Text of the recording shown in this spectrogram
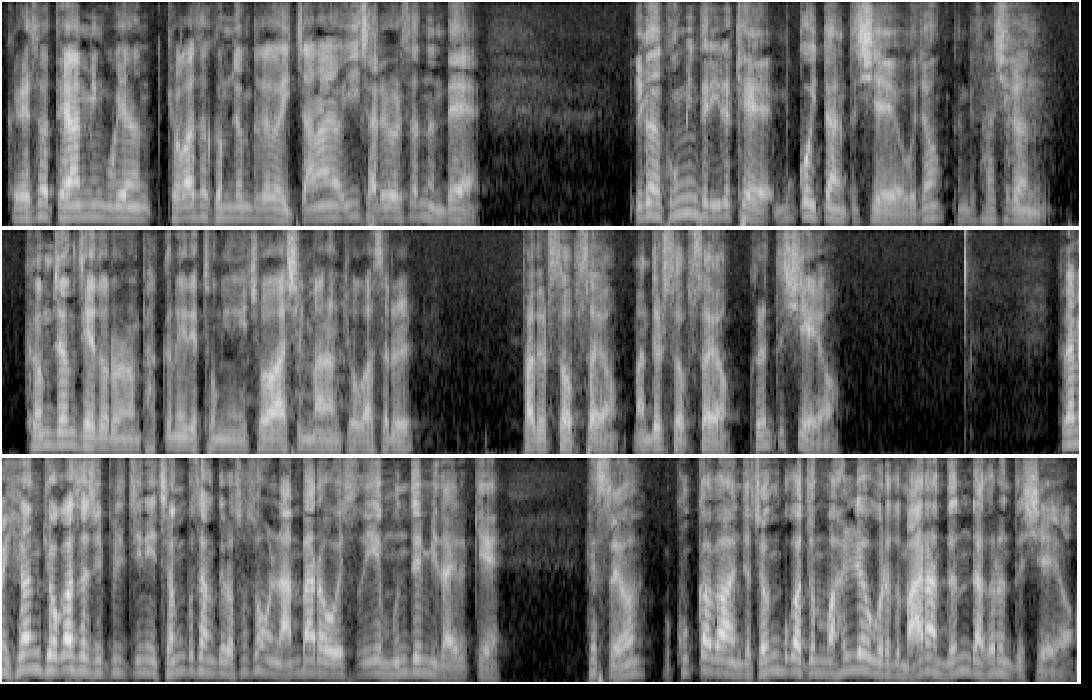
그래서 대한민국에는 교과서 검정대가 있잖아요. 이 자료를 썼는데 이건 국민들이 이렇게 묻고 있다는 뜻이에요. 그죠? 근데 사실은 검정 제도로는 박근혜 대통령이 좋아하실 만한 교과서를 받을 수 없어요. 만들 수 없어요. 그런 뜻이에요. 그 다음에 현 교과서 집필진이 정부 상대로 소송을 남발하고 있어서 이게 문제입니다. 이렇게 했어요. 국가가 이제 정부가 좀 뭐 하려고 그래도 말 안 듣는다 그런 뜻이에요.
